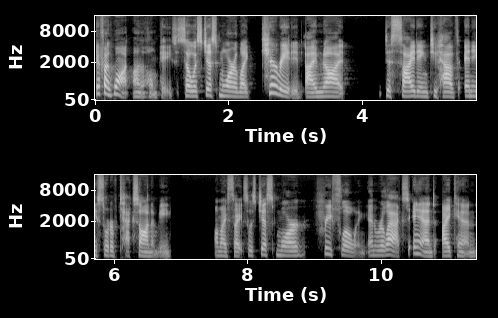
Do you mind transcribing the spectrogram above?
if I want on the homepage. So it's just more like curated. I'm not deciding to have any sort of taxonomy on my site. So it's just more free flowing and relaxed. And I can,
